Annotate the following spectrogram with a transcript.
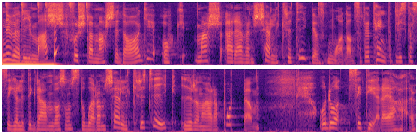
Nu är det ju mars, första mars idag och mars är även källkritikens månad så jag tänkte att vi ska se lite grann vad som står om källkritik i den här rapporten. Och då citerar jag här.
